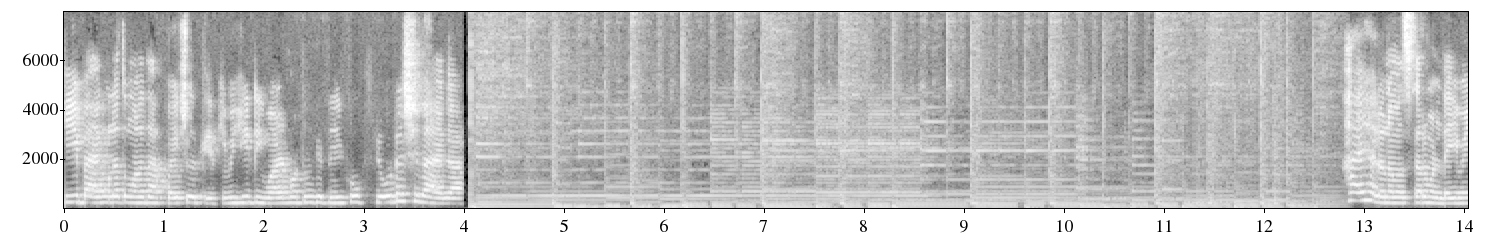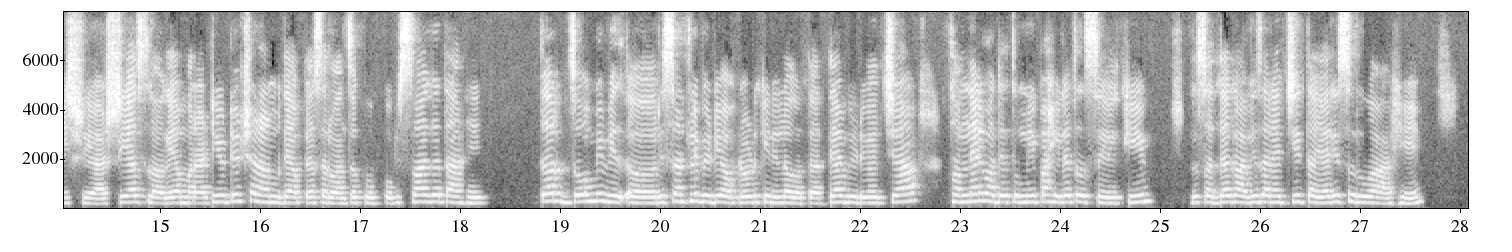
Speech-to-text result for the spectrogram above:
ही bag मला तुम्हाला दाखवायची होती की मी ही डिमांड मधून घेतली खूप क्यूट अशी बॅग आहे हाय हॅलो नमस्कार मंडळी मी श्रिया. श्रिया स्लॉग या मराठी युट्यूब चॅनलमध्ये आपल्या सर्वांचं खूप खूप स्वागत आहे. तर जो मी रिसेंटली व्हिडिओ अपलोड केलेला होता त्या व्हिडिओच्या थंबनेल मध्ये तुम्ही पाहिलंच असेल की सध्या गावी जाण्याची तयारी सुरू आहे.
